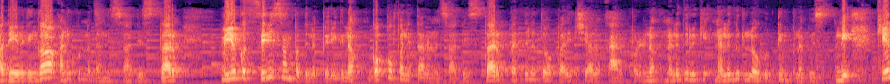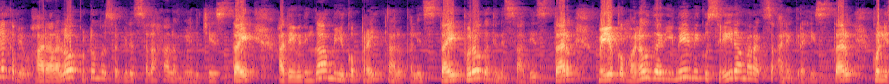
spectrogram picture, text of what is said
అదేవిధంగా అనుకున్న దాన్ని సాధిస్తారు. మీ యొక్క సిరి సంపదలు పెరిగిన గొప్ప ఫలితాలను సాధిస్తారు. పెద్దలతో పరిచయాలు ఏర్పడిన నలుగురికి నలుగురిలో గుర్తింపు లభిస్తుంది. కీలక వ్యవహారాలలో కుటుంబ సభ్యుల సలహాలు మేలు చేస్తాయి. అదేవిధంగా మీ యొక్క ప్రయత్నాలు ఫలిస్తాయి. పురోగతిని సాధిస్తారు. మీ యొక్క మనోధైర్యమే మీకు శ్రీరామ రక్ష అని గ్రహిస్తారు. కొన్ని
